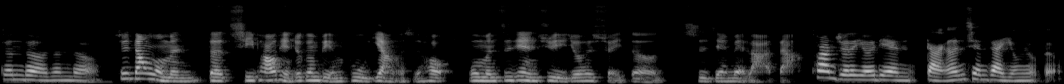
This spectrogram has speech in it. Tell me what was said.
真的，真的。所以当我们的起跑点就跟别人不一样的时候，我们之间的距离就会随着时间被拉大。突然觉得有一点感恩现在拥有的。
